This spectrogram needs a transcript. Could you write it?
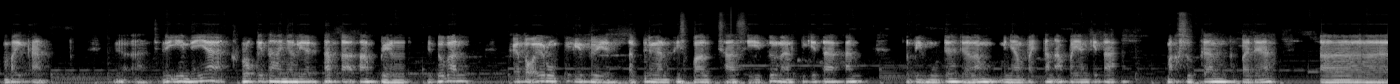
sampaikan. Ya, jadi intinya kalau kita hanya lihat data tabel itu kan ketoknya rumit gitu ya. Tapi dengan visualisasi itu nanti kita akan lebih mudah dalam menyampaikan apa yang kita maksudkan kepada uh,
